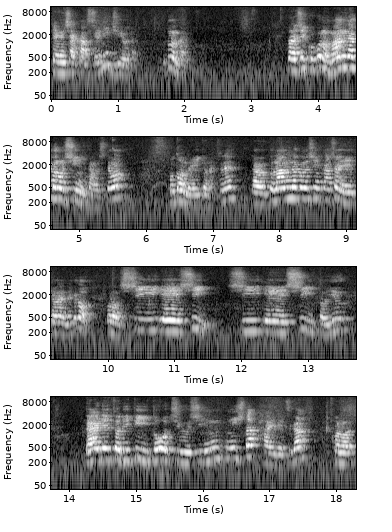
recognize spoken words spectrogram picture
転写活性に重要だということになる。ただしここの真ん中の C に関してはほとんど影響ないですね。だから真ん中の C に関しては影響ないんだけどこの CAC CAC というダイレクトリピートを中心にした配列がこの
